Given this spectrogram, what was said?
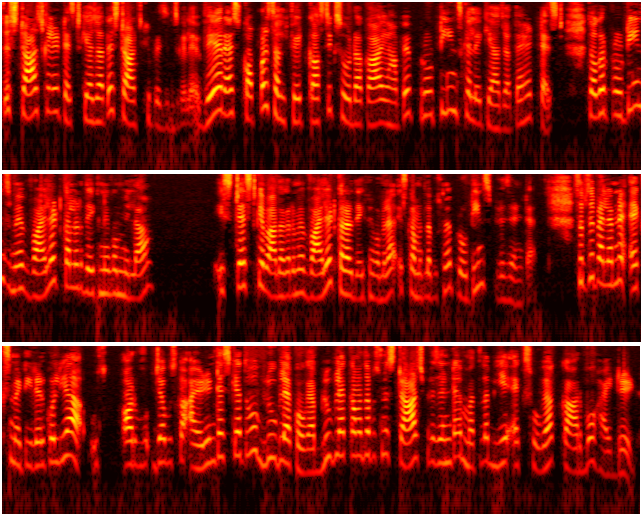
तो स्टार्च के लिए टेस्ट किया जाता है स्टार्च की प्रेजेंस के लिए। Where as copper sulphate caustic soda का यहाँ पे प्रोटीन्स के लिए किया जाता है टेस्ट तो अगर प्रोटीन्स में वायलेट कलर देखने को मिला, इस टेस्ट के बाद अगर हमें वायलेट कलर देखने को मिला, इसका मतलब उसमें प्रोटीन्स प्रेजेंट है। सबसे पहले हमने एक्स मटेरियल को लिया, उस, और जब उसका आयोडीन टेस्ट किया तो वो ब्लू ब्लैक हो गया। ब्लू ब्लैक का मतलब उसमें स्टार्च प्रेजेंट है मतलब ये एक्स हो गया कार्बोहाइड्रेट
